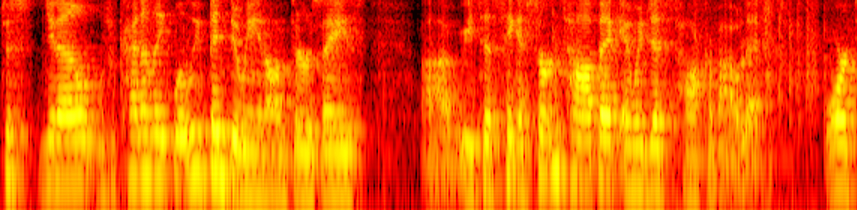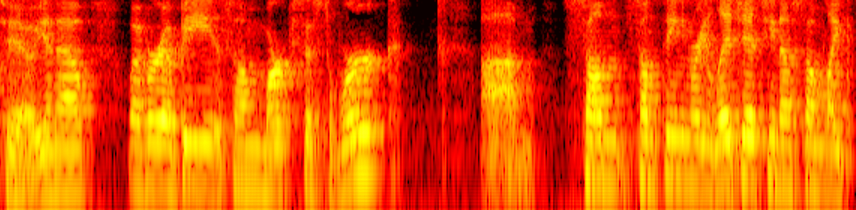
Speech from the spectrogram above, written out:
Just, you know, kind of like what we've been doing on Thursdays. Uh, we just take a certain topic and we just talk about it. Or two, you know, whether it be some Marxist work, um, some something religious, you know, some like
